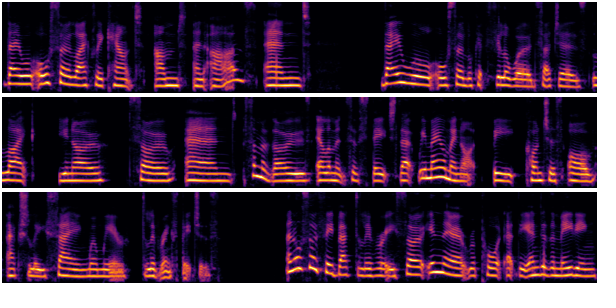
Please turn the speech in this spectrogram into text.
They will also likely count ums and ahs, and they will also look at filler words such as like, you know, so, and some of those elements of speech that we may or may not be conscious of actually saying when we're delivering speeches and also feedback delivery. So, in their report at the end of the meeting,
